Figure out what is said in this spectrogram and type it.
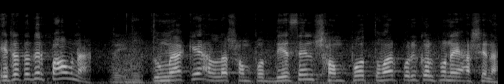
এটা তাদের পাওনা। জি। তোমাকে আল্লাহ সম্পদ দিয়েছেন সম্পদ তোমার পরিকল্পনায় আসে না।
